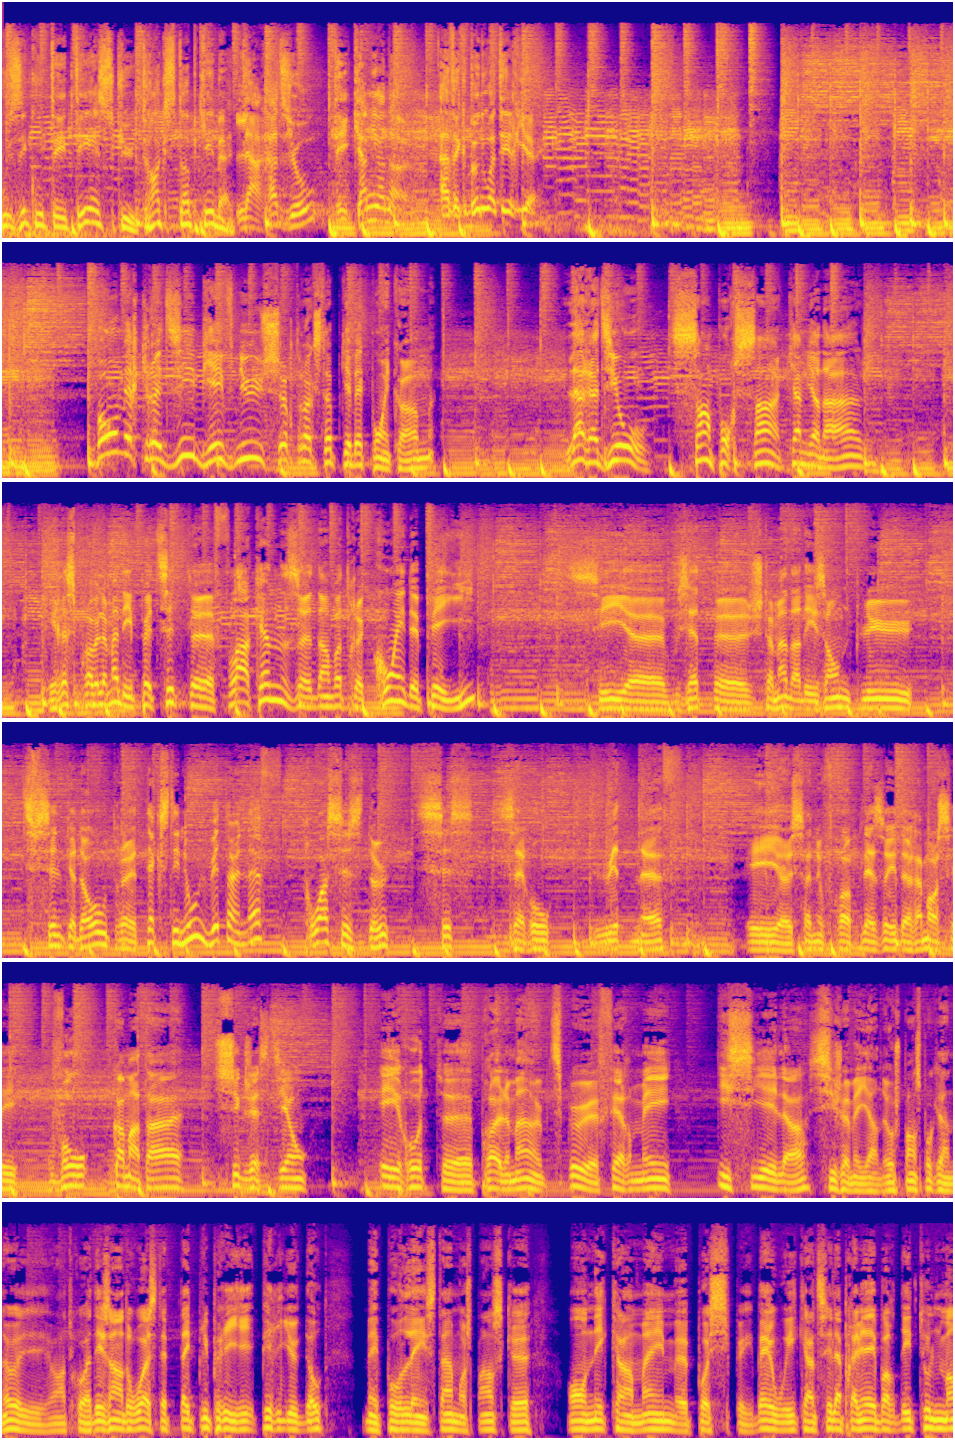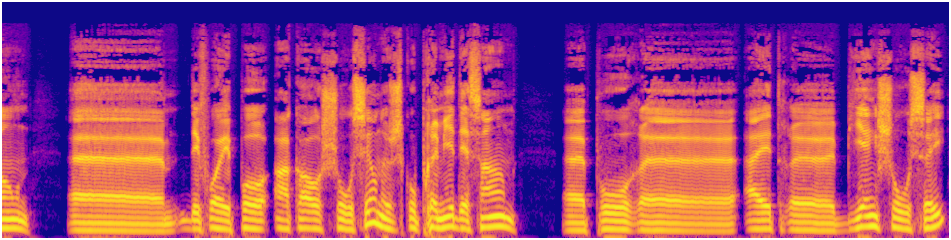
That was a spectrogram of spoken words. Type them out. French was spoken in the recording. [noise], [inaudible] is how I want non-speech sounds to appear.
Vous écoutez TSQ Truck Stop Québec, la radio des camionneurs avec Benoît Thérien. Bon mercredi, bienvenue sur truckstopquebec.com. la radio 100% camionnage. Il reste probablement des petites euh, flockens dans votre coin de pays. Si euh, vous êtes euh, justement dans des zones plus difficiles que d'autres, euh, textez-nous 819-362-6089 et euh, ça nous fera plaisir de ramasser vos commentaires, suggestions et routes euh, probablement un petit peu euh, fermées ici et là, si jamais il y en a. Je pense pas qu'il y en a. En tout cas, à des endroits, c'était peut-être plus péri- périlleux que d'autres. Mais pour l'instant, moi, je pense que on est quand même euh, pas si. Ben oui, quand c'est la première abordée, tout le monde, euh, des fois, est pas encore chaussé. On a jusqu'au 1er décembre euh, pour euh, être euh, bien chaussé.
